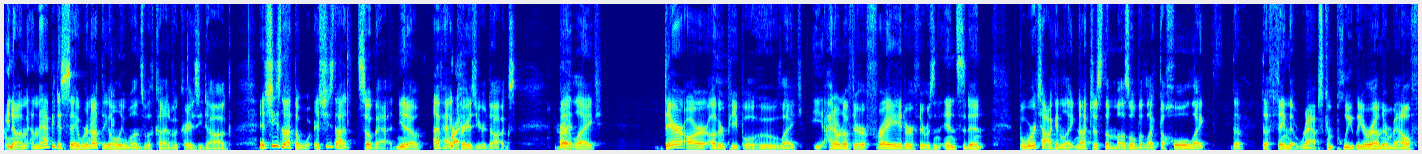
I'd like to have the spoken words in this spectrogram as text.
you know I'm, I'm happy to say we're not the only ones with kind of a crazy dog and she's not the she's not so bad you know i've had Right. crazier dogs but Right. like there are other people who like I don't know if they're afraid or if there was an incident but we're talking like not just the muzzle but like the whole like the the thing that wraps completely around their mouth.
